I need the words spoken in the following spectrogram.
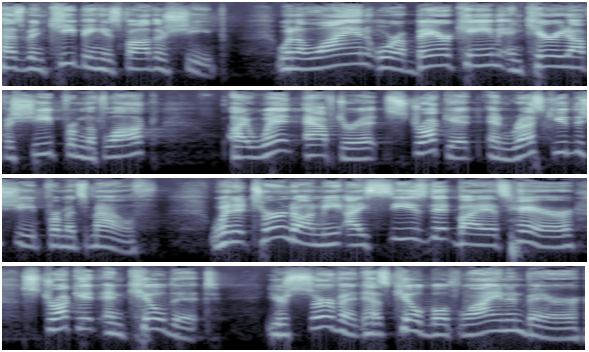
has been keeping his father's sheep. When a lion or a bear came and carried off a sheep from the flock, I went after it, struck it, and rescued the sheep from its mouth. When it turned on me, I seized it by its hair, struck it, and killed it. Your servant has killed both lion and bear.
